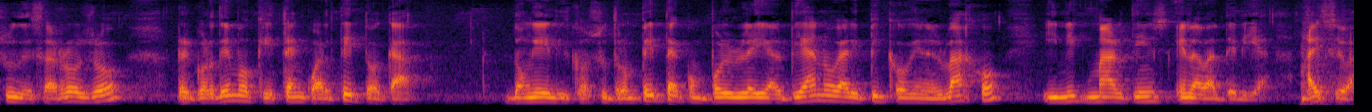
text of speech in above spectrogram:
su desarrollo. Recordemos que está en cuarteto acá. Don Ellis con su trompeta, con Paul Bley al piano, Gary Pico en el bajo y Nick Martins en la batería. Ahí se va.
